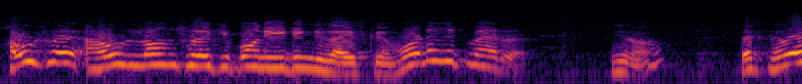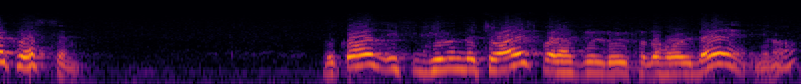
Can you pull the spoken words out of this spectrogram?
how should I, how long should I keep on eating this ice cream? What does it matter? You know, that's never a question. Because if given the choice, perhaps you'll do it for the whole day, you know.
